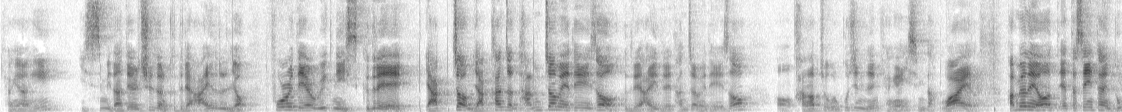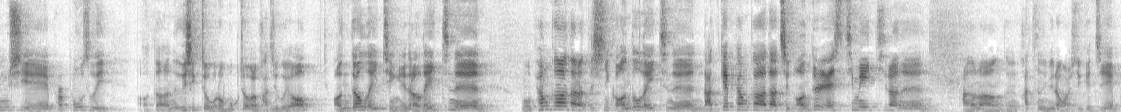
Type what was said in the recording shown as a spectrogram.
경향이 있습니다. Their children, 그들의 아이들을요, for their weakness, 그들의 약점, 약한 점, 단점에 대해서 그들의 아이들의 단점에 대해서 어, 강압적으로 꾸짖는 경향이 있습니다. While 반면에요, at the same time 동시에 purposely 어떤 의식적으로 목적을 가지고요. underrating 얘들아 rate는 뭐 평가하다라는 뜻이니까 underrate는 낮게 평가하다 즉 underestimate라는 단어랑 그 같은 의미라고 할 수 있겠지.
